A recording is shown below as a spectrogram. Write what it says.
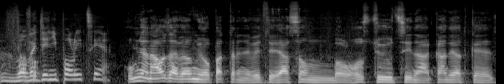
vo vedení policie? U mňa naozaj veľmi opatrne. Viete, ja som bol hostujúci na kandidátke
